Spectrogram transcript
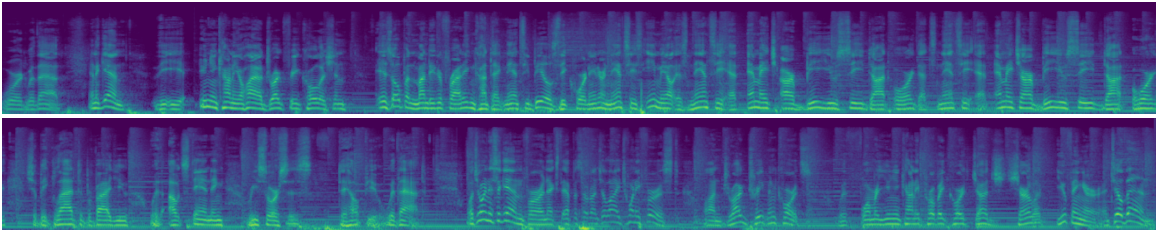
word with that. And again, the Union County, Ohio Drug Free Coalition is open Monday to Friday. You can contact Nancy Beals, the coordinator. Nancy's email is nancy at mhrbuc.org. That's nancy at mhrbuc.org. She'll be glad to provide you with outstanding resources to help you with that. Well, join us again for our next episode on July 21st on Drug Treatment Courts with former Union County Probate Court Judge Charlotte Eufinger. Until then,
